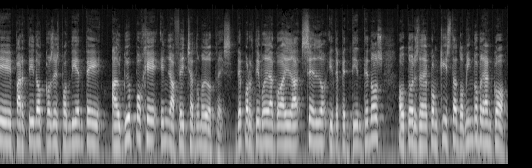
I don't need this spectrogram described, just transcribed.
Eh, partido correspondiente al grupo G en la fecha número 3. Deportivo de la Guaira 0, Independiente 2, autores de la conquista Domingo Branco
